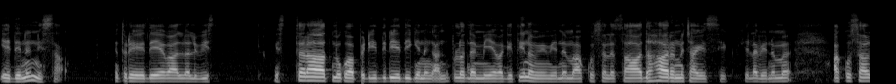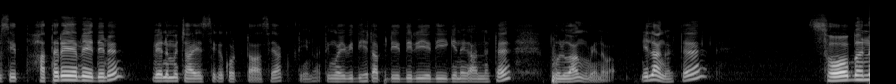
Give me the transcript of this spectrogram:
යෙදෙන නිසා. ඒතර මේ දේවල් වල විස්තරාත්මකව අපිට ඉදිරියේදී ඉගෙන ගන්න පුළුවන්. දැන් මේ වගේ තියෙනවා මේ වෙනම අකුසල සාධාරණ චෛතසික කියලා වෙනම අකුසල් සිත් හතරේ වේදෙන වෙනම චෛතසික කොටාසයක් තියෙනවා. ඉතින් ওই විදිහට අපිට ඉදිරියේදී ඉගෙන ගන්නට පුළුවන් වෙනවා. ඊළඟට සෝබන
